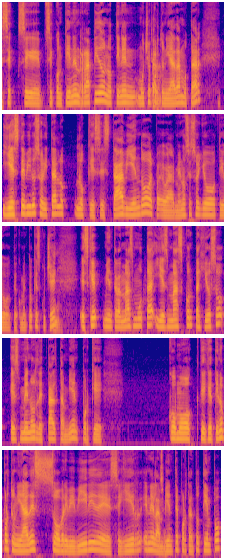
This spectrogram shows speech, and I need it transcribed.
se, contienen rápido, no tienen mucha oportunidad de mutar. Y este virus ahorita lo, lo que se está viendo, al, menos eso yo te, te comento que escuché, mm. es que mientras más muta y es más contagioso, es menos letal también, porque como que, tiene oportunidad de sobrevivir y de seguir en el ambiente por tanto tiempo,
